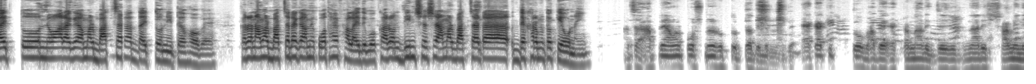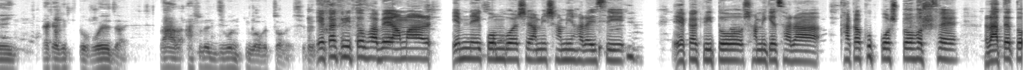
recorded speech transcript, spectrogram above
দায়িত্ব নেওয়ার আগে আমার বাচ্চাটার দায়িত্ব নিতে হবে। কারণ আমার বাচ্চাটাকে আমি কোথায় ফালাই দেবো? কারণ দিন শেষে আমার বাচ্চাটা দেখার মতো কেউ নেই। আচ্ছা আপনি আমার প্রশ্নের উত্তরটা দিলেন। একাকিত্ব ভাবে একটা নারী যে নারীর স্বামী নেই একাকিত্ব হয়ে যায় তার আসলে জীবন কীভাবে চলে সেটা একাকৃত ভাবে আমার এমনি কম বয়সে আমি স্বামী হারাইছি। একাকৃত স্বামীকে ছাড়া থাকা খুব কষ্ট হচ্ছে। রাতে তো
